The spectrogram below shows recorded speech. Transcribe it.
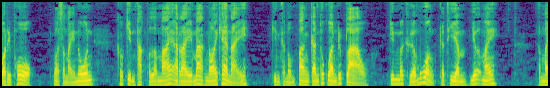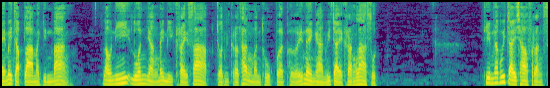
บริโภค ว่าสมัยโน้น เขากินผักผลไม้อะไรมากน้อยแค่ไหน กินขนมปังกันทุกวันหรือเปล่า กินมะเขือม่วงกระเทียมเยอะไหมทำไมไม่จับปลามากินบ้าง เหล่านี้ล้วนยังไม่มีใครทราบจนกระทั่งมันถูกเปิดเผยในงานวิจัยครั้งล่าสุด ทีมนักวิจัยชาวฝรั่งเศ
